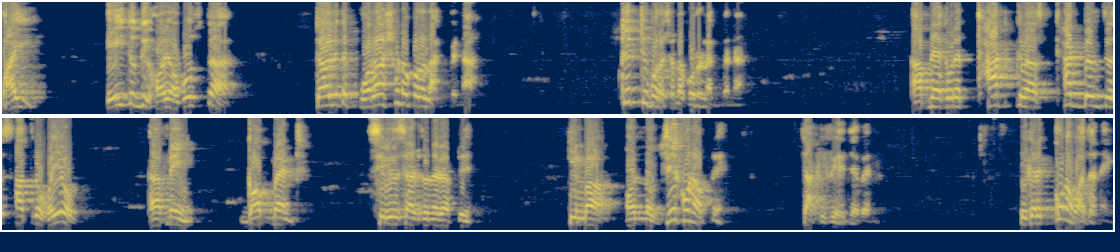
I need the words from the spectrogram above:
ভাই, এই যদি হয় অবস্থা, তাহলে তো পড়াশোনা করা লাগবে না। কিচ্ছু পড়াশোনা করা লাগবে না। আপনি একেবারে থার্ড ক্লাস থার্ড বেঞ্চের ছাত্র হয়েও আপনি গভর্নমেন্ট সিভিল সার্জনের আপনি কিংবা অন্য যে কোনো আপনি চাকরি পেয়ে যাবেন। এখানে কোনো বাধা নেই।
